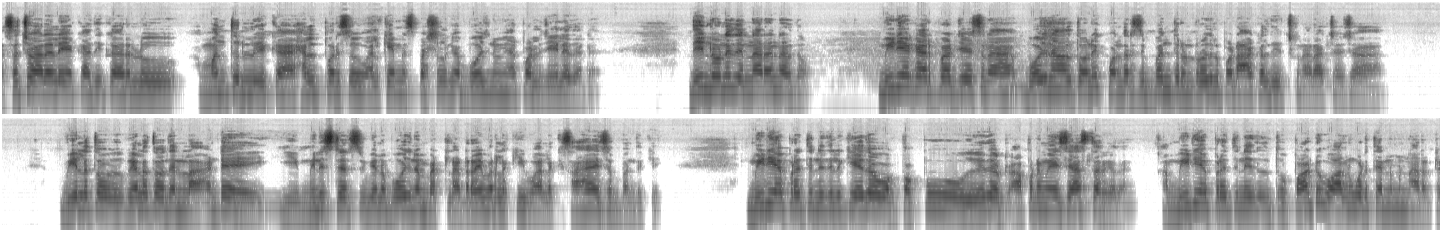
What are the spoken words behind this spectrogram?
సచివాలయాల యొక్క అధికారులు మంత్రుల యొక్క హెల్పర్స్ వాళ్ళకేమీ స్పెషల్గా భోజనం ఏర్పాట్లు చేయలేదట. దీంట్లోనే తిన్నారని అర్థం. మీడియాకి ఏర్పాటు చేసిన భోజనాలతోనే కొందరు సిబ్బంది రెండు రోజుల పాటు ఆకలి తీర్చుకున్నారు. అచ్చా వీళ్ళతో వీళ్ళతో తినలా. అంటే ఈ మినిస్టర్స్ వీళ్ళ భోజనం పెట్టల డ్రైవర్లకి వాళ్ళకి సహాయ సిబ్బందికి. మీడియా ప్రతినిధులకి ఏదో ఒక పప్పు ఏదో అప్పడం వేసేస్తారు కదా. ఆ మీడియా ప్రతినిధులతో పాటు వాళ్ళని కూడా తినమన్నారట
